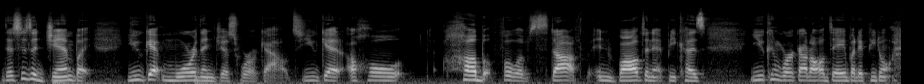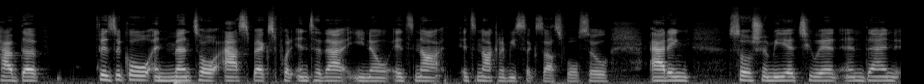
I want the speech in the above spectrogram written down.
this is a gym but you get more than just workouts. You get a whole hub full of stuff involved in it because you can work out all day but if you don't have the physical and mental aspects put into that you know it's not it's not going to be successful so adding social media to it and then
